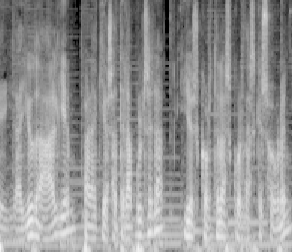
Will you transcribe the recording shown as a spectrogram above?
Pedir ayuda a alguien para que os ate la pulsera y os corte las cuerdas que sobren.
